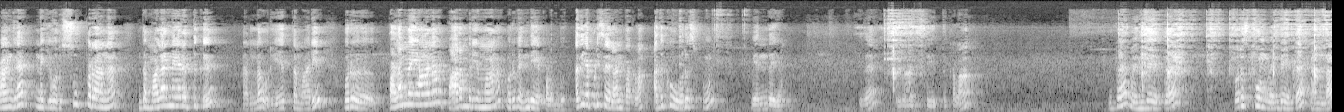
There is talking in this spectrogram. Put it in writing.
வாங்க இன்னைக்கு ஒரு சூப்பரான இந்த மழை நேரத்துக்கு நல்ல ஒரு ஏத்த மாதிரி ஒரு பழமையான பாரம்பரியமான ஒரு வெந்தய குழம்பு. அது எப்படி செய்யலாம்னு பார்க்கலாம். அதுக்கு ஒரு ஸ்பூன் வெந்தயம். இதை இதில் சேர்த்துக்கலாம். இப்போ வெந்தயத்தை ஒரு ஸ்பூன் வெந்தயத்தை நல்லா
